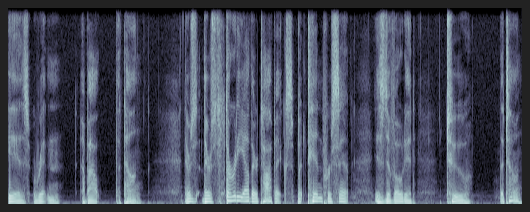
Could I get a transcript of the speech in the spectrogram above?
is written about the tongue. There's there's 30 other topics, but 10% is devoted to the tongue.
